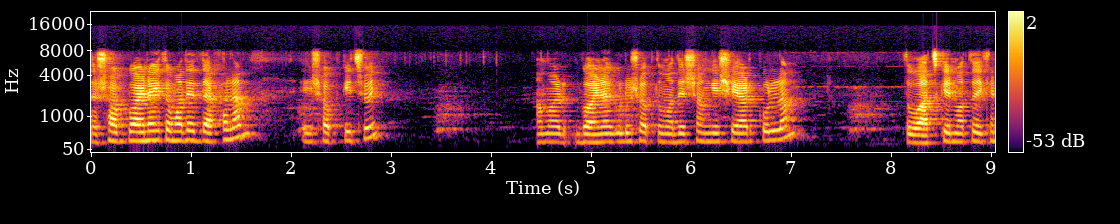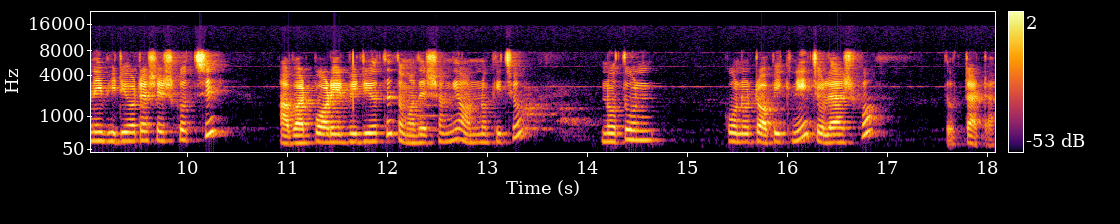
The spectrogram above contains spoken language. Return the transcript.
তো সব গয়নাই তোমাদের দেখালাম, এই সব কিছুই আমার গয়নাগুলো সব তোমাদের সঙ্গে শেয়ার করলাম। তো আজকের মতো এখানেই ভিডিওটা শেষ করছি। আবার পরের ভিডিওতে তোমাদের সঙ্গে অন্য কিছু নতুন কোনো টপিক নিয়ে চলে আসব। তো টাটা।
